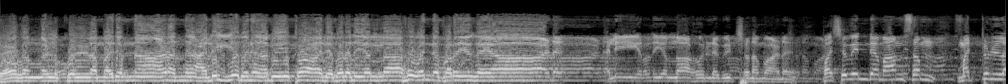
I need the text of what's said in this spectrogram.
രോഗങ്ങൾക്കുള്ള മരുന്നാണെന്ന് അലിയബിന് അബി താലിബ് അൻഹു പറയുകയാണ്. അലി റളിയല്ലാഹുവിന്റെ വീക്ഷണമാണ്. പശുവിന്റെ മാംസം മറ്റുള്ള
